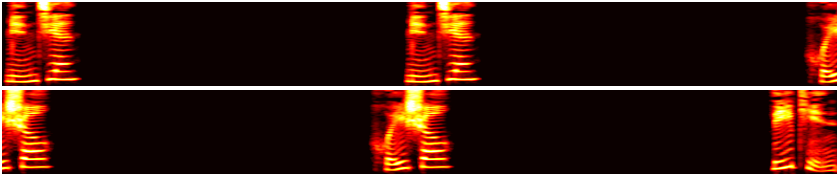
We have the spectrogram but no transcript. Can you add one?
民间民间回收回收礼品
